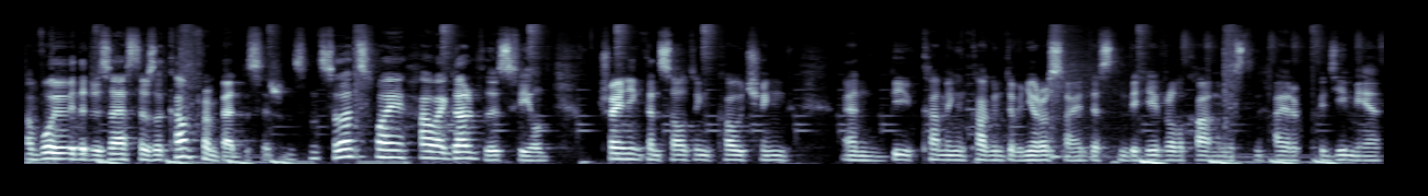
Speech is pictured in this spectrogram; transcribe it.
avoid the disasters that come from bad decisions. And so that's why how I got into this field training, consulting, coaching, and becoming a cognitive neuroscientist and behavioral economist in higher academia,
